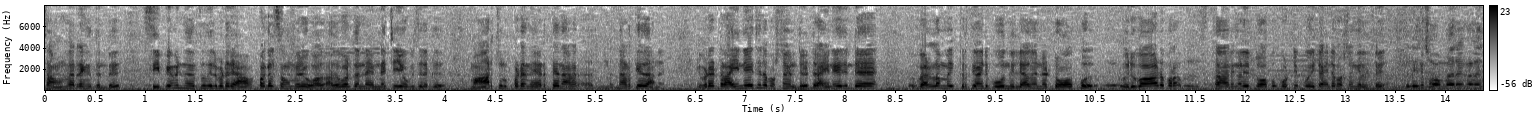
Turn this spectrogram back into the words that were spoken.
സമരരംഗത്തുണ്ട്. സി പി എമ്മിന്റെ നേതൃത്വത്തിൽ ഇവിടെ രാപ്പകൽ സമരവും അതുപോലെ തന്നെ എൻ എച്ച് ഐ ഓഫീസിലേക്ക് മാർച്ച് ഉൾപ്പെടെ നേരത്തെ നട- നടത്തിയതാണ്. ഇവിടെ ഡ്രൈനേജിന്റെ പ്രശ്നമുണ്ട്. ഡ്രൈനേജിന്റെ വെള്ളം കൃത്യമായിട്ട് പോകുന്നില്ല. അതുതന്നെ ടോപ്പ് ഒരുപാട് സ്ഥലങ്ങളിൽ ടോപ്പ് പൊട്ടിപ്പോയിട്ട് അതിന്റെ പ്രശ്നങ്ങളുണ്ട്. ചുമരുകൾ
